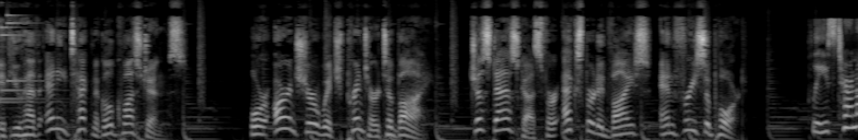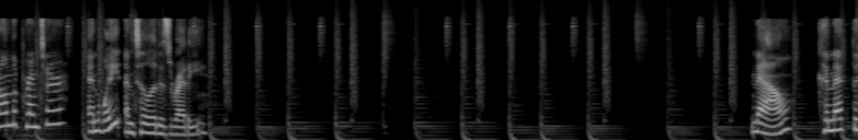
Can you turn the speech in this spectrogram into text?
If you have any technical questions or aren't sure which printer to buy, just ask us for expert advice and free support. Please turn on the printer and wait until it is ready. Now, connect the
